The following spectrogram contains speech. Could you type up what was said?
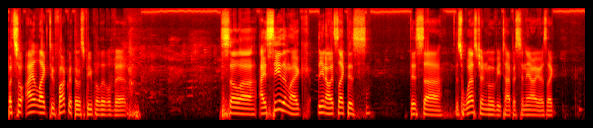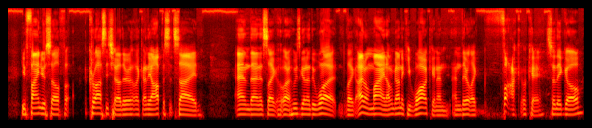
But so I like to fuck with those people a little bit. so uh, I see them like you know it's like this this uh, this western movie type of scenario. It's like you find yourself across each other like on the opposite side, and then it's like well, who's gonna do what? Like I don't mind. I'm gonna keep walking, and and they're like fuck okay. So they go,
